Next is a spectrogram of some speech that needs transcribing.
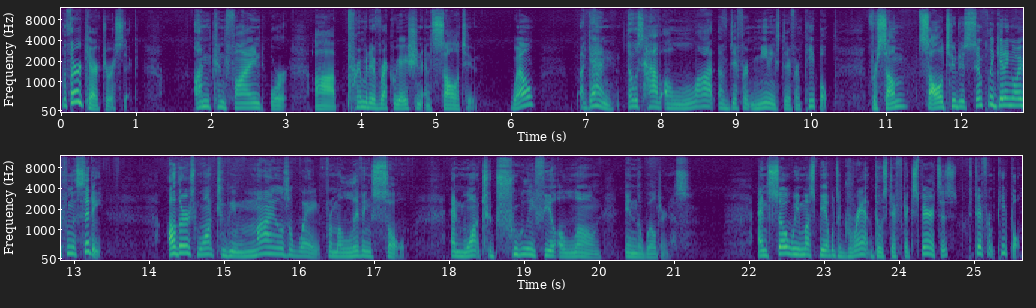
The third characteristic, unconfined or uh, primitive recreation and solitude? Well, again, those have a lot of different meanings to different people. For some, solitude is simply getting away from the city. Others want to be miles away from a living soul and want to truly feel alone in the wilderness. And so we must be able to grant those different experiences to different people.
